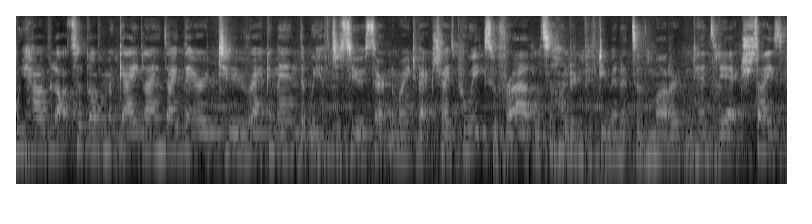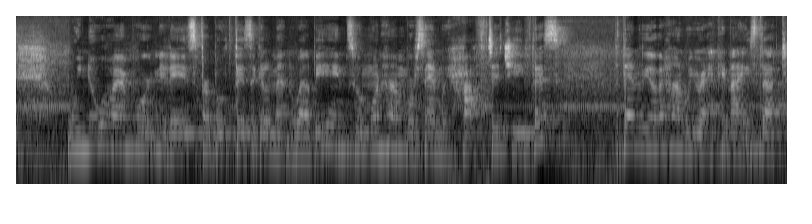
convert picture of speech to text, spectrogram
we have lots of government guidelines out there to recommend that we have to do a certain amount of exercise per week. So for adults, 150 minutes of moderate intensity exercise. We know how important it is for both physical and mental well-being. So on one hand, we're saying we have to achieve this. But then on the other hand, we recognise that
